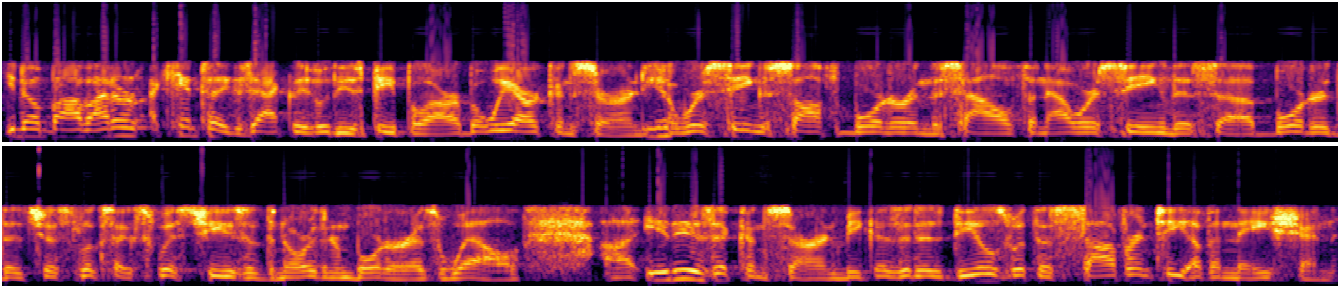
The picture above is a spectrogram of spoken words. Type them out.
You know, Bob, I don't, I can't exactly who these people are, but we are concerned. You know, we're seeing a soft border in the south, and now we're seeing this uh, border that just looks like Swiss cheese at the northern border as well. Uh, it is a concern because it is, deals with the sovereignty of a nation.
